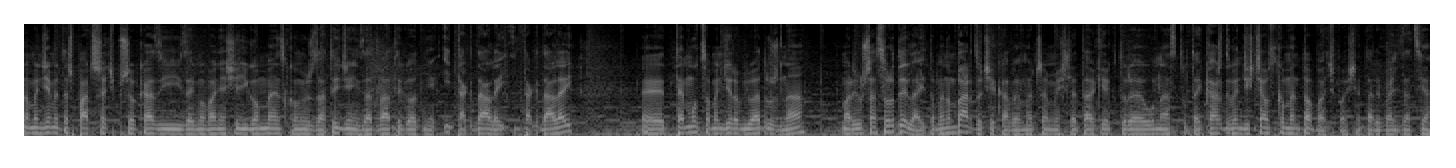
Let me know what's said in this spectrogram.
no, będziemy też patrzeć przy okazji zajmowania się ligą męską już za tydzień, za dwa tygodnie i tak dalej, i tak dalej. e, Temu, co będzie robiła drużyna Mariusza Surdyla i to będą bardzo ciekawe mecze, myślę takie, które u nas tutaj każdy będzie chciał skomentować właśnie ta rywalizacja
